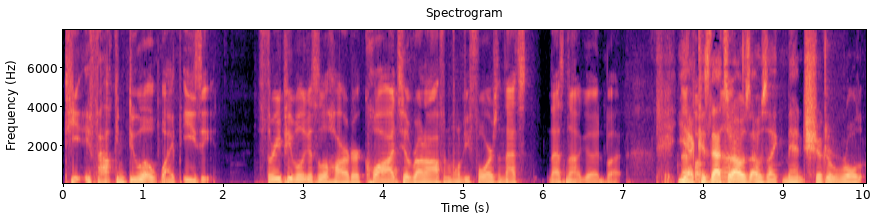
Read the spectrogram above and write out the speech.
T- Foul can duo wipe easy. Three people it gets a little harder. Quads he'll run off in one v fours and that's that's not good. But Yeah, because that's what I was. I was like, man, Sugar roll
